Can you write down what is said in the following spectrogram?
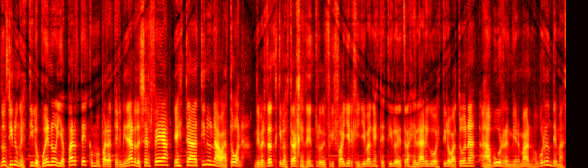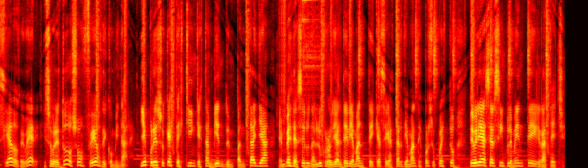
no tiene un estilo bueno y aparte como para terminar de ser fea, esta tiene una batona. De verdad que los trajes dentro de Free Fire que llevan este estilo de traje largo, estilo batona, aburren mi hermano, aburren demasiado de ver y sobre todo son feos de combinar. Y es por eso que esta skin que están viendo en pantalla, en vez de hacer una look royal de diamante que hace gastar diamantes por supuesto, debería de ser simplemente grateche.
